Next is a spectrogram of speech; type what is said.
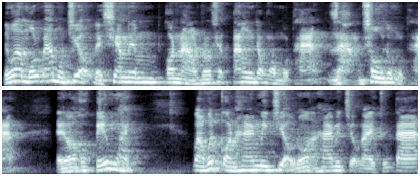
đúng không? Mỗi mã một triệu để xem em con nào nó sẽ tăng trong vòng một tháng, giảm sâu trong một tháng để nó có kế hoạch. Và vẫn còn 20 triệu đúng không ạ? 20 triệu này chúng ta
